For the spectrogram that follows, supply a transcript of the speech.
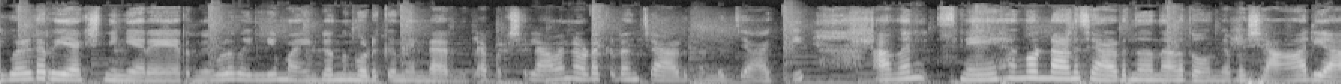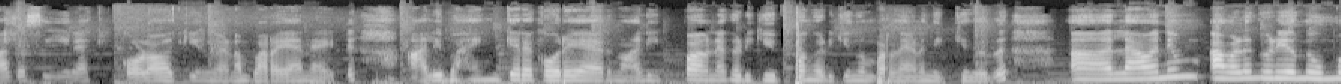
ഇവളുടെ റിയാക്ഷൻ ഇങ്ങനെയായിരുന്നു. ഇവൾ വലിയ മൈൻഡൊന്നും കൊടുക്കുന്നുണ്ടായിരുന്നില്ല. പക്ഷേ അവൻ അവിടെ കിടന്ന് ചാടുന്നുണ്ട് ജാക്കി. അവൻ സ്നേഹം കൊണ്ടാണ് ചാടുന്നതെന്നാണ് തോന്നുന്നത്. പക്ഷെ ആലി ആകെ സീനാക്കി കുളമാക്കി എന്ന് വേണം പറയാനായിട്ട്. ആലി ഭയങ്കര കുറയായിരുന്നു. അല്ല ഇപ്പം അവനെ കടിക്കും ഇപ്പം കടിക്കും എന്നും പറഞ്ഞാണ് നിൽക്കുന്നത് ലവനും അവളും കൂടി ഒന്ന് ഉമ്മ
